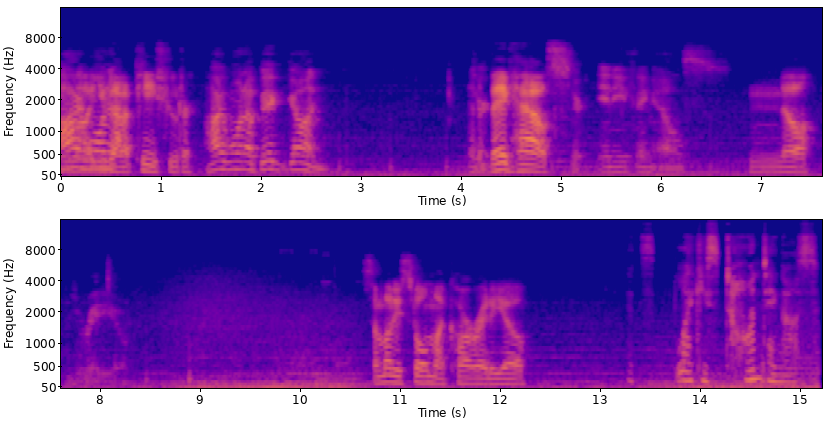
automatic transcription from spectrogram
Uh, I want you got a pea shooter I want a big gun. and a Sure. big Is house. there anything else? No, There's a radio. somebody stole my car radio. It's like he's taunting us.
